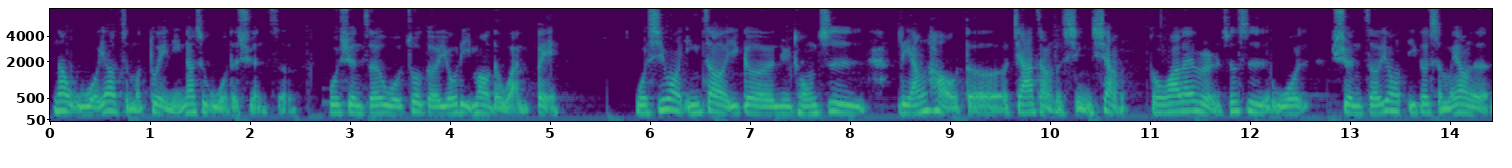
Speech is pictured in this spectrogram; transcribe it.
那我要怎么对你，那是我的选择。我选择我做个有礼貌的晚辈。我希望营造一个女同志良好的家长的形象。Whatever，就是我选择用一个什么样的。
